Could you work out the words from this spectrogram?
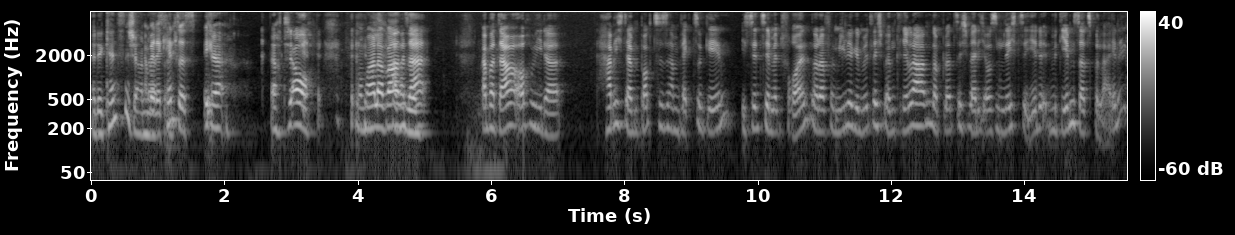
Ja, der kennt's nicht anders. Aber der kennt es. Ja. Dachte ich auch. Normaler Aber Wahnsinn. da, aber da auch wieder. Habe ich dann Bock, zusammen wegzugehen? Ich sitze hier mit Freunden oder Familie gemütlich beim Grillabend, dann plötzlich werde ich aus dem Nichts jede, mit jedem Satz beleidigt.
